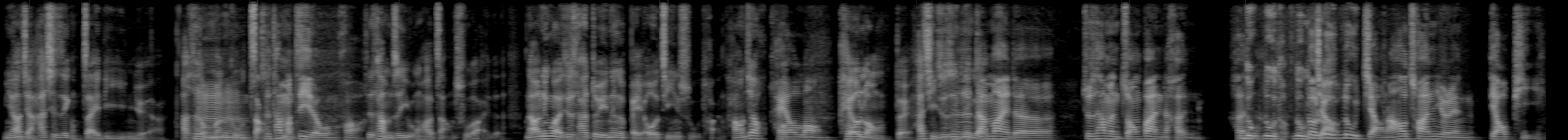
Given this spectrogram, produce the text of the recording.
你要讲，它是这种在地音乐啊，它是从蒙古长，是他们自己的文化，是他们自己文化长出来的。然后另外就是他对于那个北欧金属团，好像叫 Hell Long，Hell Long，对，他其实就是那个丹麦的，就是他们装扮的很很鹿鹿头鹿角鹿角，然后穿有点貂皮，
